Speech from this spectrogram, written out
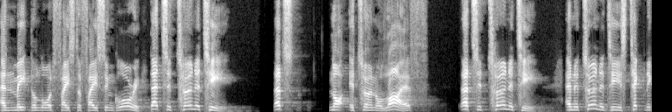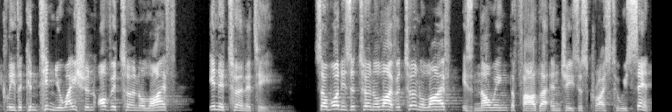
and meet the Lord face to face in glory. That's eternity. That's not eternal life. That's eternity. And eternity is technically the continuation of eternal life in eternity. So, what is eternal life? Eternal life is knowing the Father and Jesus Christ who He sent.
